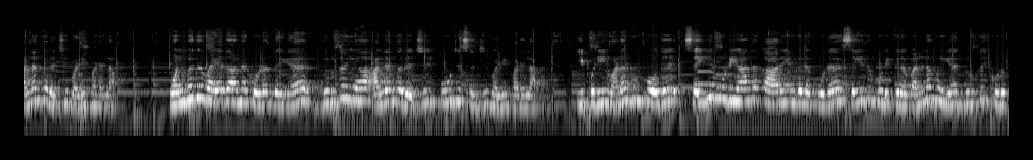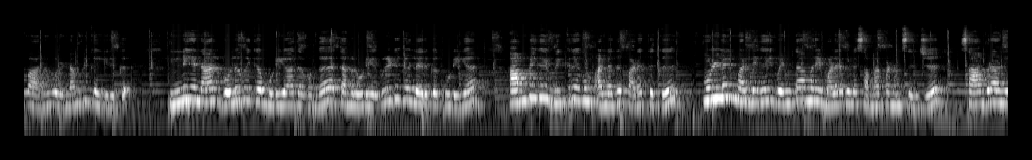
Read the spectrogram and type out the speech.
அலங்கரிச்சு வழிபடலாம். ஒன்பது வயதான குழந்தைய துர்கையா அலங்கரிச்சு பூஜை செஞ்சு வழிபடலாம். இப்படி வணங்கும் போது செய்ய முடியாத காரியங்களை கூட செய்து முடிக்கிற வல்லமைய துர்கை கொடுப்பான்னு ஒரு நம்பிக்கை இருக்கு. இன்றைய நாள் கொலு வைக்க முடியாதவங்க தங்களுடைய வீடுகளில் இருக்கக்கூடிய அம்பிகை விக்கிரகம் அல்லது படத்துக்கு முல்லை மல்லிகை வெண்தாமரை மலர்களை சமர்ப்பணம் செஞ்சு சாம்பிராணி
